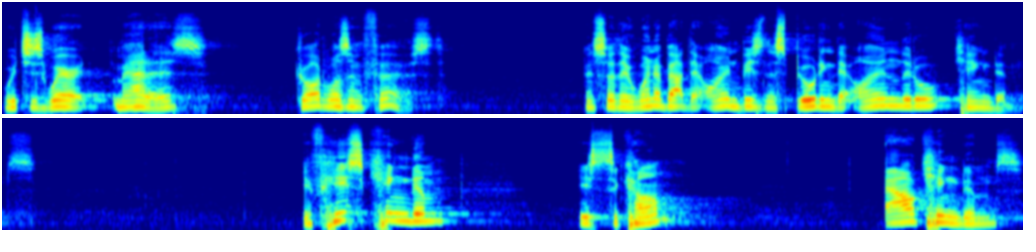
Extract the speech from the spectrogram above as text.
which is where it matters, God wasn't first. And so they went about their own business, building their own little kingdoms. If his kingdom is to come, our kingdoms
